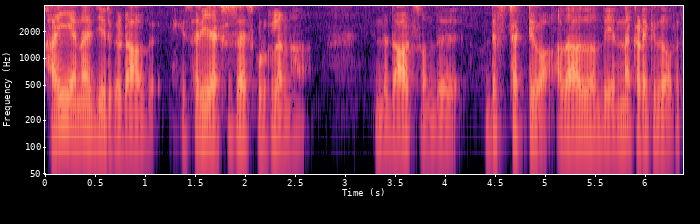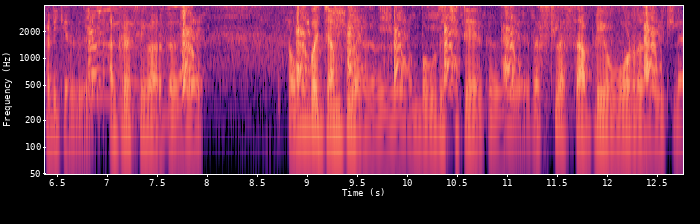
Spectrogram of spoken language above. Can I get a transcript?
ஹை எனர்ஜி இருக்க டாக் நீங்கள் சரியாக எக்ஸசைஸ் கொடுக்கலன்னா இந்த டாக்ஸ் வந்து டிஸ்ட்ரக்டிவாக அதாவது வந்து என்ன கிடைக்குதோ அதை கடிக்கிறது அக்ரெசிவாக இருக்கிறது ரொம்ப ஜம்பியாக இருக்கிறது ரொம்ப குதிச்சுட்டே இருக்கிறது ரெஸ்ட்லெஸ்ஸாக அப்படியே ஓடுறது வீட்டில்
